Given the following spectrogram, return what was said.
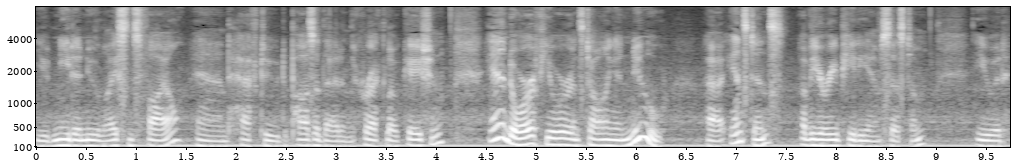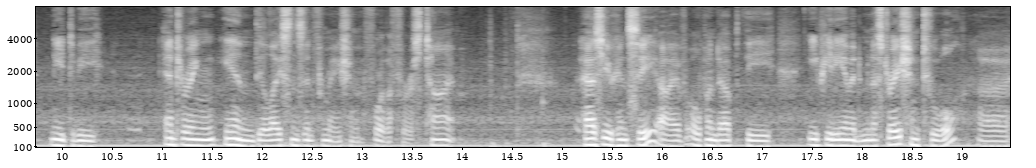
You'd need a new license file and have to deposit that in the correct location and or if you were installing a new uh, instance of your EPDM system you would need to be entering in the license information for the first time. As you can see, I've opened up the EPDM administration tool, uh,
